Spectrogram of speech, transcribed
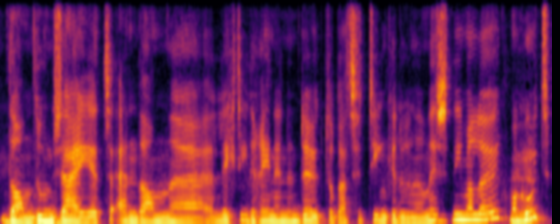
dan doen zij het. En dan uh, ligt iedereen in een deuk totdat ze tien keer doen. Dan is het niet meer leuk. Maar goed.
